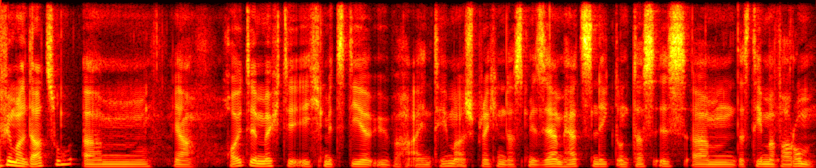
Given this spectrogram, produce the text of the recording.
viel mal dazu. Ähm, ja, heute möchte ich mit dir über ein Thema sprechen, das mir sehr am Herzen liegt und das ist ähm, das Thema Warum.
